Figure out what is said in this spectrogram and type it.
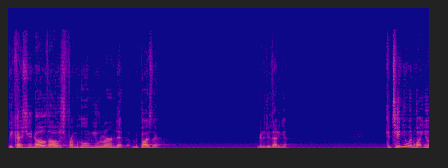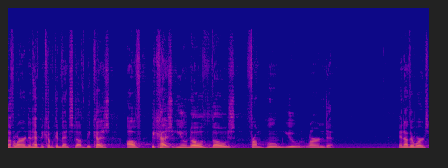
because you know those from whom you learned it. Pause there. I'm going to do that again. Continue in what you have learned and have become convinced of, because of because you know those from whom you learned it. In other words,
